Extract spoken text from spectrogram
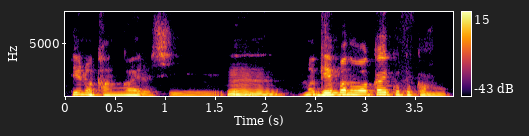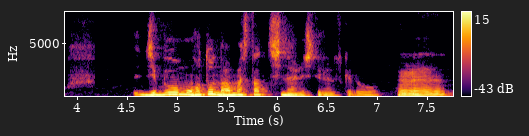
っていうのは考えるし、うん。まあ、現場の若い子とかも自分はもうほとんどあんましタッチしないようにしてるんですけど、うん。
